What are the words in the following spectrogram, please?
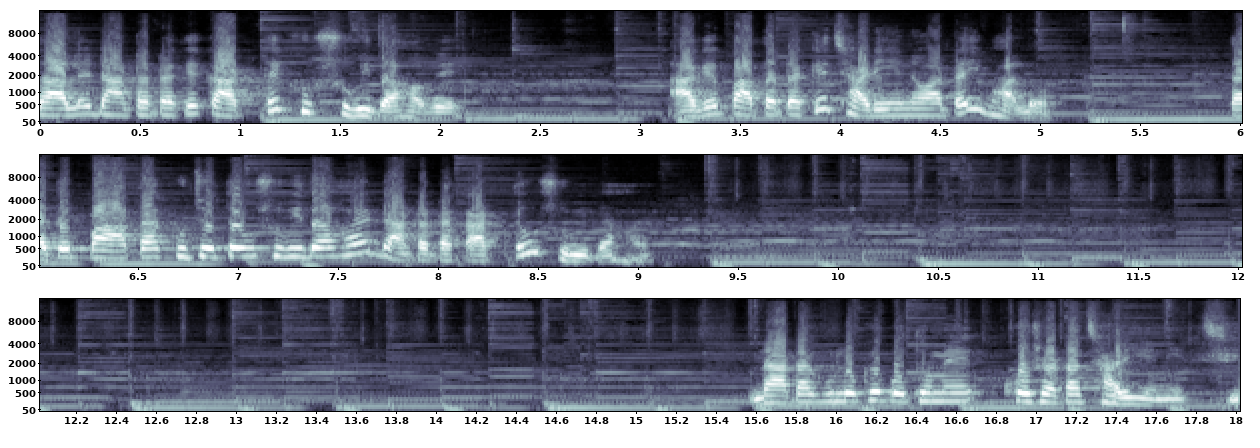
তাহলে ডাঁটাটাকে কাটতে খুব সুবিধা হবে। আগে পাতাটাকে ছাড়িয়ে নেওয়াটাই ভালো। তাতে পাতা কুচোতেও সুবিধা হয়, ডাঁটাটা কাটতেও সুবিধা হয়। ডাঁটাগুলোকে প্রথমে খোসাটা ছাড়িয়ে নিচ্ছি।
